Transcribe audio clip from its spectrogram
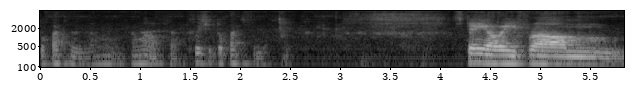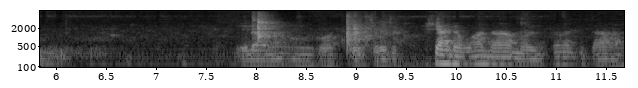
똑같은 상관, 상관없어요. 풋이 똑같이 생겼으니까. Stay away from 이라는 것들 피하려고 하다, 뭘 떨어지다,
